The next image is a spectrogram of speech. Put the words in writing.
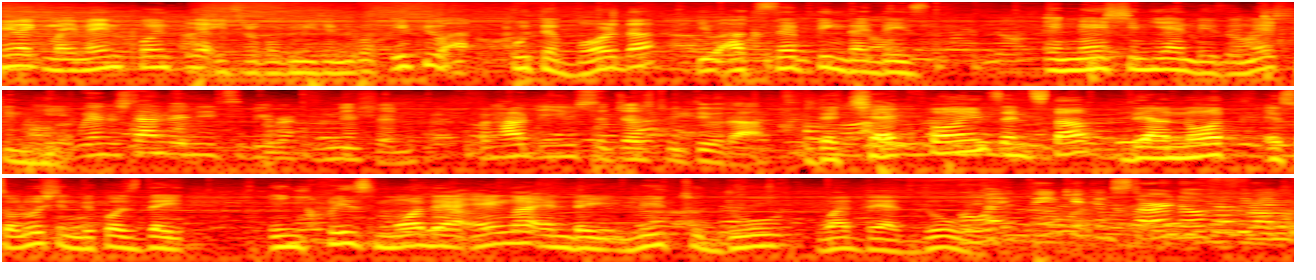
Me, like my main point here is recognition because if you put a border, you're accepting that there's a nation here and there's a nation here. We understand there needs to be recognition, but how do you suggest we do that? The checkpoints and stuff, they are not a solution because they increase more their anger and they need to do what they're doing. I think you can start off from uh,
